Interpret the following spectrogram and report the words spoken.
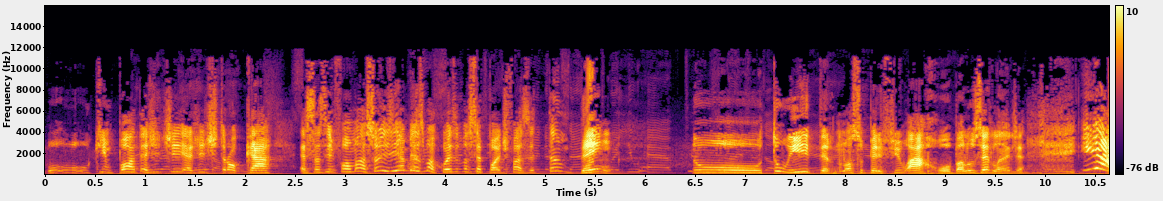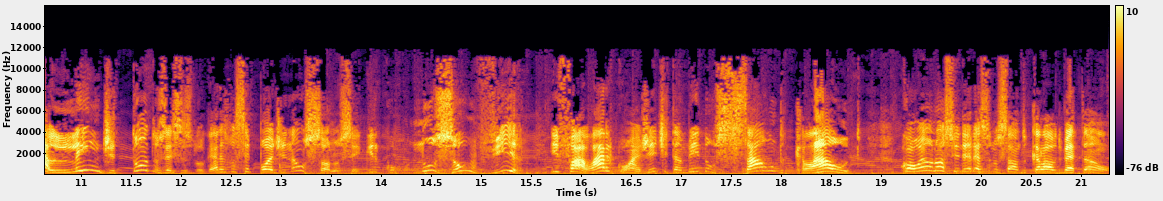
O, o- o que importa é a gente, a gente trocar essas informações e a mesma coisa você pode fazer também no Twitter, no nosso perfil, arroba Luzerlândia. E além de todos esses lugares, você pode não só nos seguir, como nos ouvir e falar com a gente também no SoundCloud. Qual é o nosso endereço no SoundCloud, Betão?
